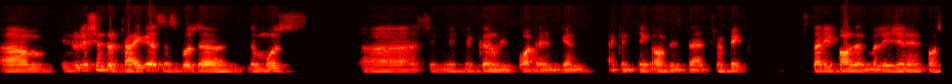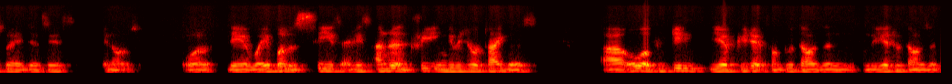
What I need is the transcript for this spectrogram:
Um, in relation to tigers, I suppose uh, the most uh, significant report that we can I can think of is that traffic study found that Malaysian enforcement agencies, you know, were they were able to seize at least 103 individual tigers uh, over a 15 year period from 2000 from the year 2000.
